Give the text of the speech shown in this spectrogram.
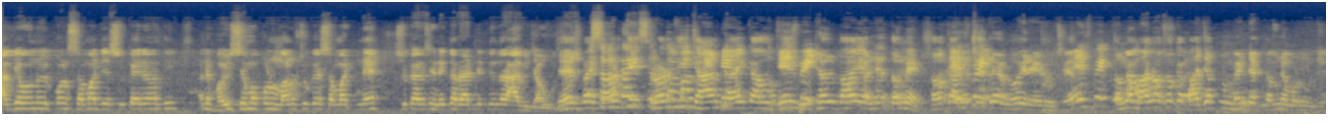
આગેવાનોએ પણ સમાજે સ્વીકાર્યા નથી અને ભવિષ્યમાં પણ હું માનું છું કે સમાજને સ્વીકારે છે નહીંતર રાજનીતિની અંદર આવી જવું છે. જયેશભાઈ ત્રણથી ચાર દાયકાઓથી વિઠ્ઠલભાઈ અને તમે. સહકારી ક્ષેત્રે લોહી રેડ્યું છે. તમે માનો છો કે ભાજપનું મેન્ડેટ તમને મળવું છે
